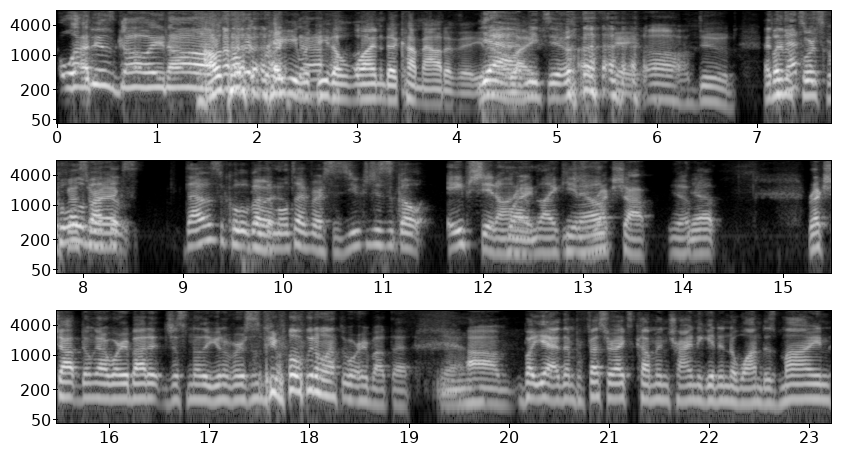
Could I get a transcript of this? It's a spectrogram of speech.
"What is going on?" I was hoping right Peggy would be the one to come out of it. you yeah, know, like, me too. Oh, dude! And But then that's of course, cool Professor about X, the that was cool about the Go multiverses. You could just go ape shit on right? them, like you just know. wreck shop. Yep. Yep. Rec Shop, don't got to worry about it. Just another universe's people. We don't have to worry about that. Yeah. Um, but yeah, then Professor X coming, trying to get into Wanda's mind.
